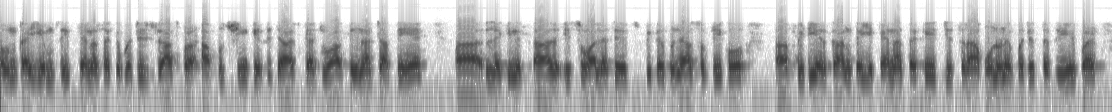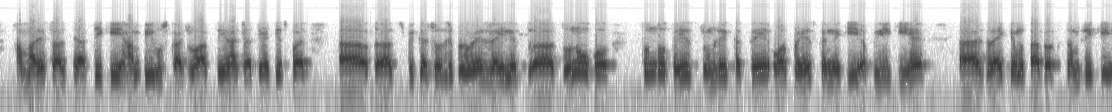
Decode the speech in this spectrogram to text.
उनका ये मजीद कहना था कि बजट इजलास पर अपोजिशन के एहतजाज का जवाब देना चाहते हैं। आ, लेकिन आ, इस हवाले से स्पीकर पंजाब असम्बली को पीटी अरकान का ये कहना था कि जिस तरह उन्होंने बजट तकरीर पर हमारे साथ ज़्यादा की हम भी उसका जवाब देना चाहते हैं जिस पर आ, स्पीकर चौधरी परवेज राय ने दोनों को सुंदो तेज जुमले कसने और परहेज करने की अपील की है। जराये के मुताबिक असम्बली की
